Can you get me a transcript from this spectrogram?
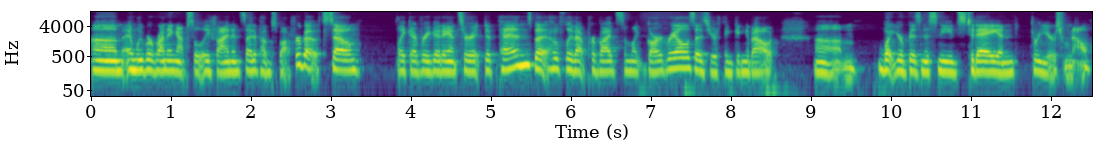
Um, and we were running absolutely fine inside of HubSpot for both. So, like every good answer, it depends, but hopefully that provides some like guardrails as you're thinking about um, what your business needs today and three years from now.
